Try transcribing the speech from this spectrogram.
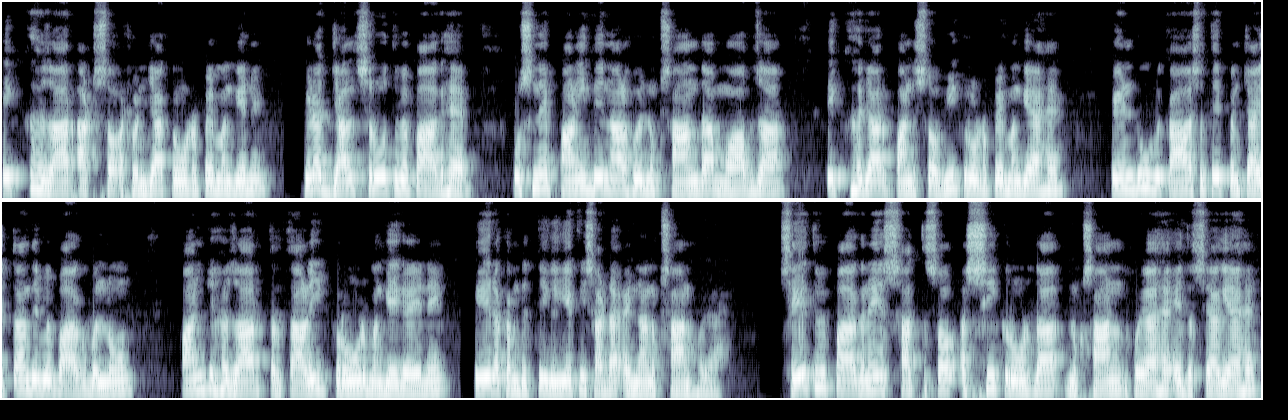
1858 ਕਰੋੜ ਰੁਪਏ ਮੰਗੇ ਨੇ। ਜਿਹੜਾ ਜਲ ਸਰੋਤ ਵਿਭਾਗ ਹੈ, ਉਸਨੇ ਪਾਣੀ ਦੇ ਨਾਲ ਹੋਏ ਨੁਕਸਾਨ ਦਾ ਮੁਆਵਜ਼ਾ 1520 ਕਰੋੜ ਰੁਪਏ ਮੰਗਿਆ ਹੈ। ਪਿੰਡੂ ਵਿਕਾਸ ਅਤੇ ਪੰਚਾਇਤਾਂ ਦੇ ਵਿਭਾਗ ਵੱਲੋਂ 5043 ਕਰੋੜ ਮੰਗੇ ਗਏ ਨੇ। ਇਹ ਰਕਮ ਦਿੱਤੀ ਗਈ ਹੈ ਕਿ ਸਾਡਾ ਇੰਨਾ ਨੁਕਸਾਨ ਹੋਇਆ ਹੈ। ਸਿਹਤ ਵਿਭਾਗ ਨੇ 780 ਕਰੋੜ ਦਾ ਨੁਕਸਾਨ ਹੋਇਆ ਹੈ, ਇਹ ਦੱਸਿਆ ਗਿਆ ਹੈ।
